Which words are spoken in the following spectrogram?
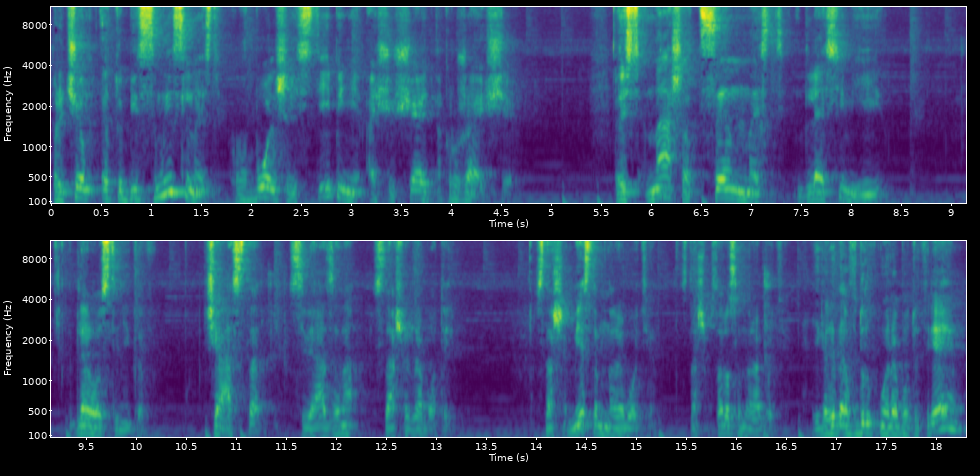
Причем эту бессмысленность в большей степени ощущают окружающие. То есть наша ценность для семьи, для родственников часто связана с нашей работой, с нашим местом на работе, с нашим статусом на работе. И когда вдруг мы работу теряем,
